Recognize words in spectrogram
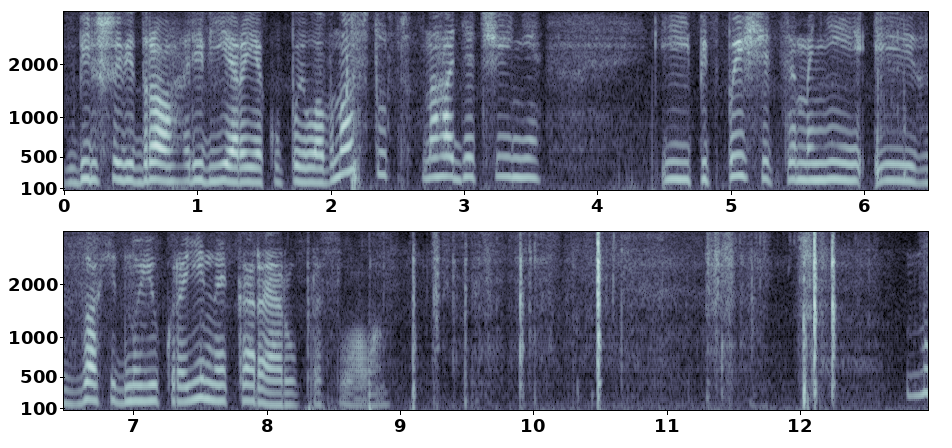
більше відра Рів'єри я купила в нас тут на Гадячині. І підписчиця мені із Західної України кареру прислала. Ну,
